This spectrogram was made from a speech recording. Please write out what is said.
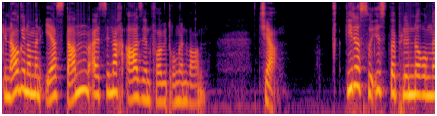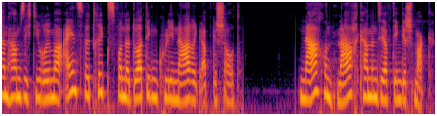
Genau genommen erst dann, als sie nach Asien vorgedrungen waren. Tja, wie das so ist bei Plünderungen, haben sich die Römer ein, zwei Tricks von der dortigen Kulinarik abgeschaut. Nach und nach kamen sie auf den Geschmack,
